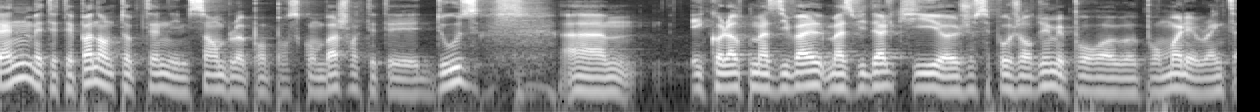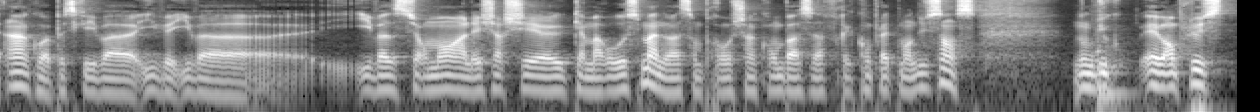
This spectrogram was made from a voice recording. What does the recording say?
10, mais t'étais pas dans le top 10 il me semble pour, pour ce combat, je crois que t'étais 12. Euh, et call out Masvidal, Masvidal qui je sais pas aujourd'hui, mais pour pour moi il est ranked 1 quoi, parce qu'il va il va il va il va sûrement aller chercher Kamaru Usman à son prochain combat, ça ferait complètement du sens. Donc du coup, et en plus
